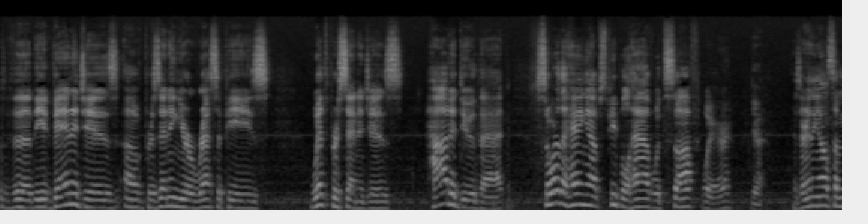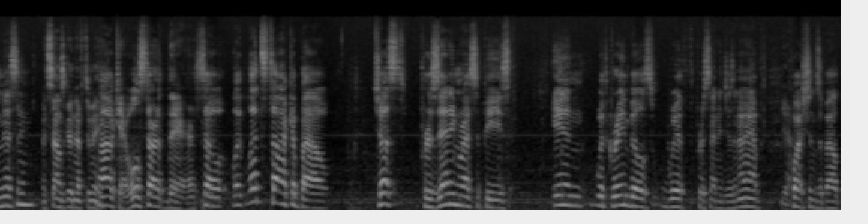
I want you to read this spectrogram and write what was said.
the the advantages of presenting your recipes with percentages, how to do that, sort of the hangups people have with software. Yeah. Is there anything else I'm missing? It sounds good enough to me. Okay, we'll start there. So let, let's talk about just presenting recipes in with grain bills with percentages, and I have Yeah. questions about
